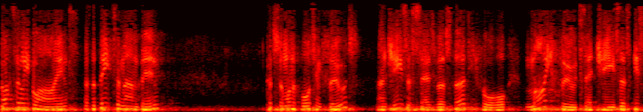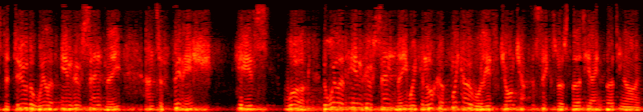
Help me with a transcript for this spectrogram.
Utterly blind. Has the pizza man been? Could someone have bought him food? And Jesus says, verse 34, My food, said Jesus, is to do the will of him who sent me and to finish his work. The will of him who sent me, we can look at, flick over, you, to John chapter 6, verse 38 and 39.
